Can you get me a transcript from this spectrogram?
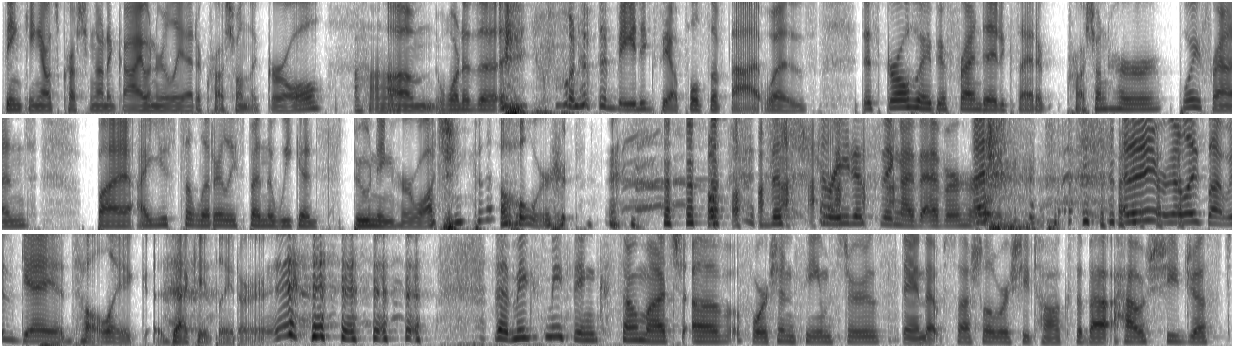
thinking I was crushing on a guy when really I had a crush on the girl. Um, one of the one of the main examples of that was this girl who I befriended because I had a crush on her boyfriend. But I used to literally spend the weekend spooning her watching the L word. The straightest thing I've ever heard. and I didn't realize that was gay until like a decade later. That makes me think so much of Fortune Feimster's stand up special where she talks about how she just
